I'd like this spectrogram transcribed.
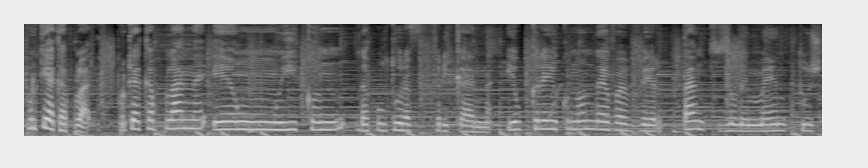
Por que a capulana? Porque a capulana é um ícone da cultura africana. Eu creio que não deve haver tantos elementos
